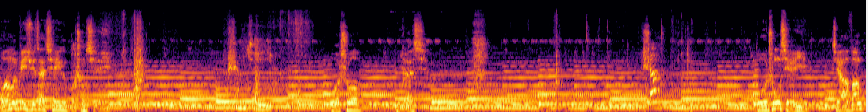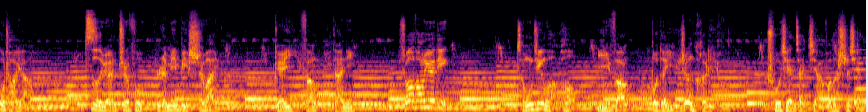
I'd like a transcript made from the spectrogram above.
我们必须再签一个补充协议。什么协议啊？我说，你来写。补充协议：甲方顾朝阳自愿支付人民币十万元给乙方李丹妮，双方约定，从今往后，乙方不得以任何理由出现在甲方的视线内。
